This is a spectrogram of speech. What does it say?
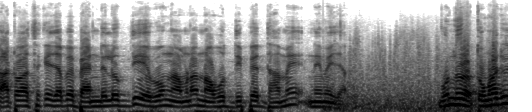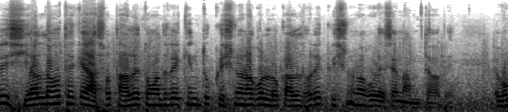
কাটোয়া থেকে যাবে ব্যান্ডেল অবধি এবং আমরা নবদ্বীপের ধামে নেমে যাব। বন্ধুরা, তোমরা যদি শিয়ালদহ থেকে আসো, তাহলে তোমাদেরকে কিন্তু কৃষ্ণনগর লোকাল ধরে কৃষ্ণনগর এসে নামতে হবে। এবং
